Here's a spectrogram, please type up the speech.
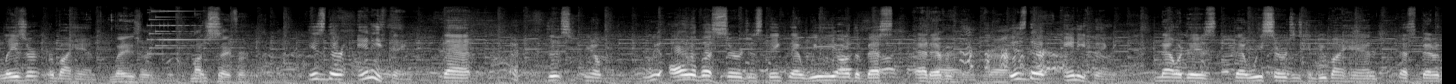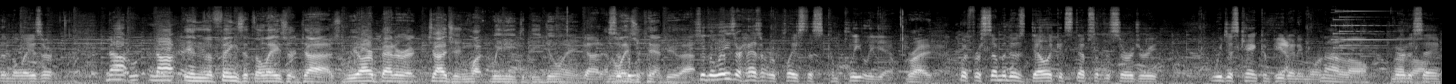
laser or by hand? Laser, much safer. Is there anything that this, you know, we all of us surgeons think that we are the best at everything. right. Is there anything nowadays that we surgeons can do by hand that's better than the laser? Not, not in the things that the laser does. We are better at judging what we need to be doing, Got it. and So the laser the- can't do that. So the laser hasn't replaced us completely yet. right. But for some of those delicate steps of the surgery, we just can't compete anymore. Not at all. Not Fair at to all. say.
